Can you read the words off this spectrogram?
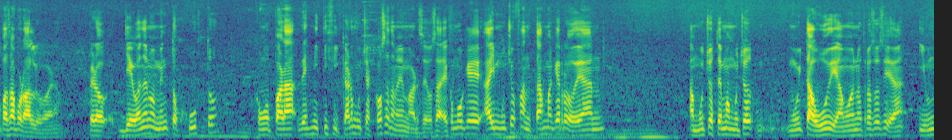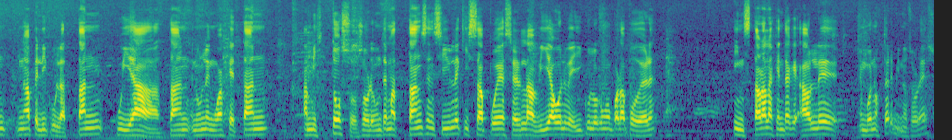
pasa por algo, ¿verdad? Pero llegó en el momento justo como para desmitificar muchas cosas también, Marce. O sea, es como que hay muchos fantasmas que rodean a muchos temas muchos, muy tabú, digamos, en nuestra sociedad. Y una película tan cuidada, tan, en un lenguaje tan amistoso sobre un tema tan sensible, quizá puede ser la vía o el vehículo como para poder instar a la gente a que hable en buenos términos sobre eso.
